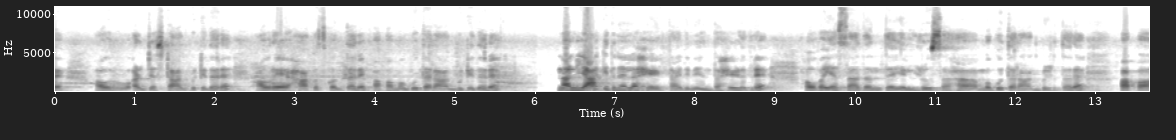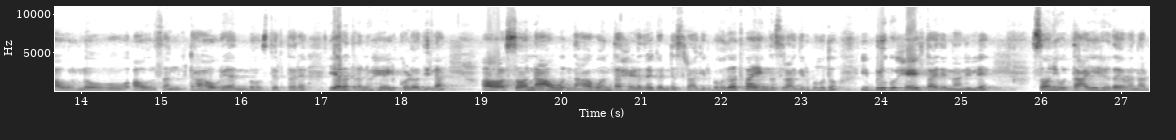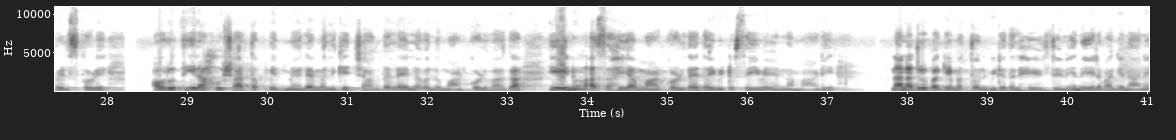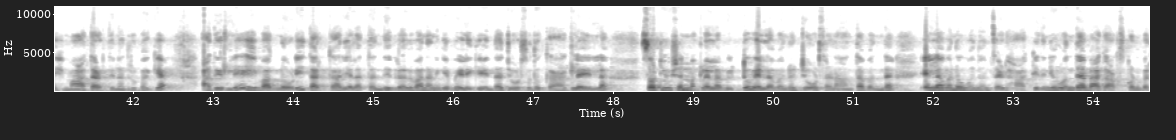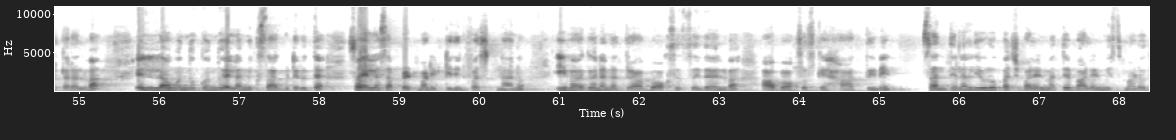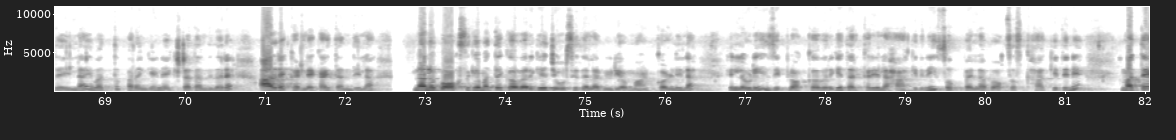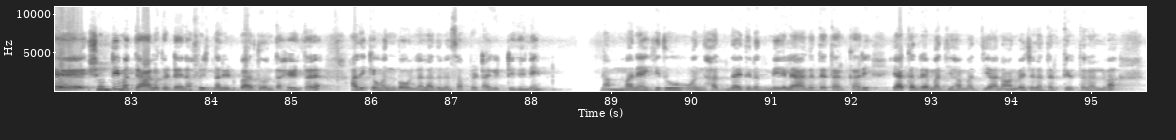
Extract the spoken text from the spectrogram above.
ಅವರು ಅಡ್ಜಸ್ಟ್ ಆಗಿಬಿಟ್ಟಿದ್ದಾರೆ ಅವರೇ ಹಾಕಿಸ್ಕೊತಾರೆ. ಪಾಪ ಮಗು ಥರ ಆಗಿಬಿಟ್ಟಿದ್ದಾರೆ ನಾನು ಯಾಕೆ ಇದನ್ನೆಲ್ಲ ಹೇಳ್ತಾ ಇದ್ದೀನಿ ಅಂತ ಹೇಳಿದ್ರೆ ವಯಸ್ಸಾದಂತೆ ಎಲ್ಲರೂ ಸಹ ಮಗು ಥರ ಆಗಿಬಿಡ್ತಾರೆ. ಪಾಪ ಅವ್ರ ನೋವು, ಅವ್ರ ಸಂಕಟ ಅವರೇ ಅನುಭವಿಸ್ತಿರ್ತಾರೆ. ಯಾರ ಹತ್ರನೂ ಹೇಳ್ಕೊಳ್ಳೋದಿಲ್ಲ. ಸೊ ನಾವು ನಾವು ಅಂತ ಹೇಳಿದ್ರೆ ಗಂಡಸರಾಗಿರಬಹುದು ಅಥವಾ ಹೆಂಗಸರಾಗಿರಬಹುದು, ಇಬ್ರಿಗೂ ಹೇಳ್ತಾ ಇದ್ದೀನಿ ನಾನಿಲ್ಲಿ. ಸೊ ನೀವು ತಾಯಿ ಹೃದಯವನ್ನು ಬೆಳೆಸ್ಕೊಳ್ಳಿ. ಅವರು ತೀರಾ ಹುಷಾರು ತಪ್ಪಿದ ಮೇಲೆ ಮಲಗಿದ ಜಾಗದಲ್ಲೇ ಎಲ್ಲವನ್ನು ಮಾಡಿಕೊಳ್ಳುವಾಗ ಏನೂ ಅಸಹ್ಯ ಮಾಡಿಕೊಳ್ಳದೆ ದಯವಿಟ್ಟು ಸೇವೆಯನ್ನು ಮಾಡಿ. ನಾನು ಅದ್ರ ಬಗ್ಗೆ ಮತ್ತೊಂದು ವಿಡಿಯೋದಲ್ಲಿ ಹೇಳ್ತೀನಿ. ನೇರವಾಗಿ ನಾನೇ ಮಾತಾಡ್ತೀನಿ ಅದ್ರ ಬಗ್ಗೆ. ಅದಿರಲಿ, ಇವಾಗ ನೋಡಿ ತರಕಾರಿ ಎಲ್ಲ ತಂದಿದ್ರಲ್ವ? ನನಗೆ ಬೆಳಿಗ್ಗೆಯಿಂದ ಜೋಡಿಸೋದಕ್ಕಾಗಲೇ ಇಲ್ಲ. ಸೊ, ಟ್ಯೂಷನ್ ಮಕ್ಕಳೆಲ್ಲ ಬಿಟ್ಟು ಎಲ್ಲವನ್ನು ಜೋಡಿಸೋಣ ಅಂತ ಬಂದೆ. ಎಲ್ಲವನ್ನು ಒಂದೊಂದು ಸೈಡ್ ಹಾಕಿದ್ದೀನಿ. ಇವ್ರು ಒಂದೇ ಬ್ಯಾಗ್ ಹಾಕ್ಸ್ಕೊಂಡು ಬರ್ತಾರಲ್ವ? ಎಲ್ಲ ಒಂದಕ್ಕೊಂದು ಎಲ್ಲ ಮಿಕ್ಸ್ ಆಗಿಬಿಟ್ಟಿರುತ್ತೆ. ಸೊ, ಎಲ್ಲ ಸಪ್ರೇಟ್ ಮಾಡಿ ಇಟ್ಟಿದ್ದೀನಿ ಫಸ್ಟ್ ನಾನು. ಇವಾಗ ನನ್ನ ಹತ್ರ ಬಾಕ್ಸಸ್ ಇದೆ ಅಲ್ವಾ? ಆ ಬಾಕ್ಸಸ್ಗೆ ಹಾಕ್ತೀನಿ. ಸಂತೆನಲ್ಲಿ ಇವರು ಪಚ್ಚ ಬಾಳೆಹಣ್ಣು ಮತ್ತು ಬಾಳೆಹಣ್ಣು ಮಿಸ್ ಮಾಡೋದೇ ಇಲ್ಲ. ಇವತ್ತು ಪರಂಗಿ ಹಣ್ಣು ಎಕ್ಸ್ಟ್ರಾ ತಂದಿದ್ದಾರೆ. ಆದರೆ ಕಡಲೆಕಾಯಿ ತಂದಿಲ್ಲ. ನಾನು ಬಾಕ್ಸ್ಗೆ ಮತ್ತು ಕವರ್ಗೆ ಜೋಡಿಸಿದೆಲ್ಲ ವೀಡಿಯೋ ಮಾಡ್ಕೊಳ್ಳಿಲ್ಲ. ಇಲ್ಲಿ ನೋಡಿ ಜಿಪ್ಲಾಕ್ ಕವರ್ಗೆ ತರಕಾರಿ ಎಲ್ಲ ಹಾಕಿದ್ದೀನಿ. ಸೊಪ್ಪೆಲ್ಲ ಬಾಕ್ಸಸ್ಗೆ ಹಾಕಿದ್ದೀನಿ. ಮತ್ತು ಶುಂಠಿ ಮತ್ತು ಆಲೂಗಡ್ಡೆನ ಫ್ರಿಜ್ನಲ್ಲಿ ಇಡಬಾರ್ದು ಅಂತ ಹೇಳ್ತಾರೆ. ಅದಕ್ಕೆ ಒಂದು ಬೌಲ್ನಲ್ಲಿ ಅದನ್ನು ಸಪ್ರೇಟಾಗಿ ಇಟ್ಟಿದ್ದೀನಿ. ನಮ್ಮ ಮನೆಗಿದು ಒಂದು ಹದಿನೈದು ದಿನದ ಮೇಲೆ ಆಗುತ್ತೆ ತರಕಾರಿ. ಯಾಕಂದರೆ ಮಧ್ಯ ಮಧ್ಯ ನಾನ್ ವೆಜ್ ಎಲ್ಲ ತರ್ತಿರ್ತಾರಲ್ವ?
